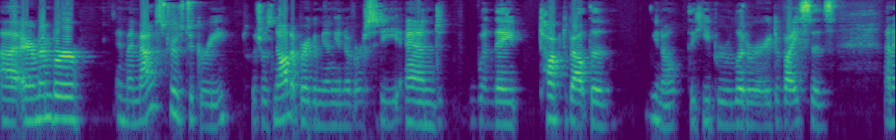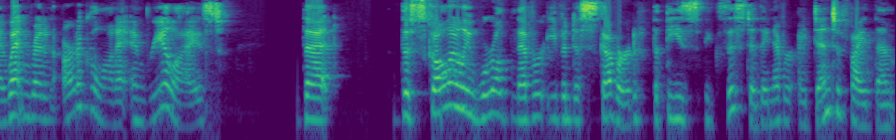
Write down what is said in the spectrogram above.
Uh, I remember in my master's degree, which was not at Brigham Young University, and when they talked about the you know the Hebrew literary devices, and I went and read an article on it and realized that the scholarly world never even discovered that these existed. They never identified them.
